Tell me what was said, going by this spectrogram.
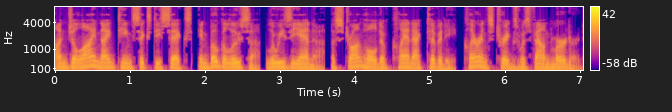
On July 1966, in Bogalusa, Louisiana, a stronghold of Klan activity, Clarence Triggs was found murdered.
